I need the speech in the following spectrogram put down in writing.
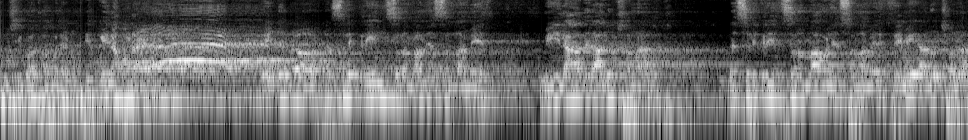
খুশি, কথা বলেন ঠিক কিনা মনে হয় এই জন্য সাল্লামের মিলাদের আলোচনা রসুল করিম সাল্লাহ সাল্লামের প্রেমের আলোচনা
